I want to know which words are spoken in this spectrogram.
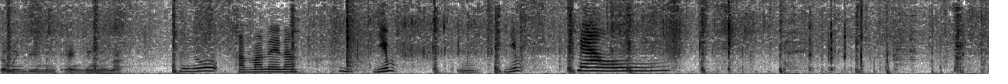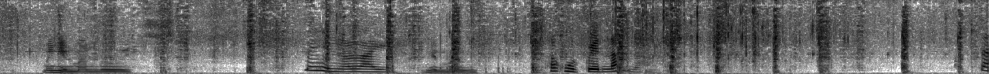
ทำไมดินมันแข็งจังเลยล่ะไม่รู้หันมาเลยนะ ยิ้มอืมยิ้มแมวไม่เห็นมันเลย ไม่เห็นอะไร เห็นมัน ถ้าขุดเป็นนะ แต่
